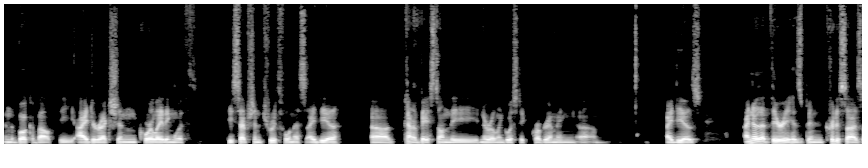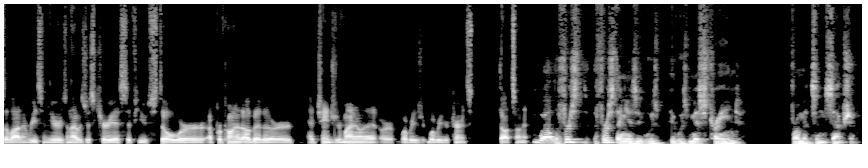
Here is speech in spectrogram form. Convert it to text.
in the book about the eye direction correlating with deception truthfulness idea, uh, kind of based on the neurolinguistic programming um, ideas. I know that theory has been criticized a lot in recent years, and I was just curious if you still were a proponent of it, or had changed your mind on it, or what were your, what were your current thoughts on it? Well, the first the first thing is it was it was mistrained from its inception.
